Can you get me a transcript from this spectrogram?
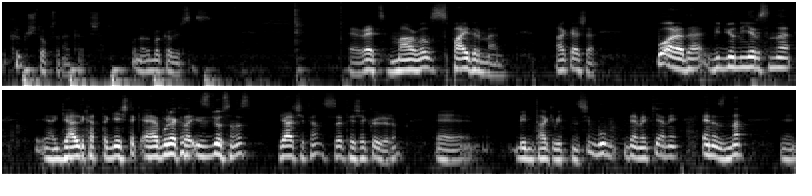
43.90 arkadaşlar. Buna da bakabilirsiniz. Evet Marvel Spider-Man. Arkadaşlar bu arada videonun yarısına yani geldik hatta geçtik. Eğer buraya kadar izliyorsanız gerçekten size teşekkür ediyorum. Ee, beni takip ettiğiniz için. Bu demek ki yani en azından e,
